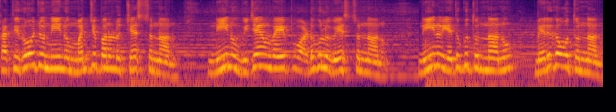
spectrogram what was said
ప్రతిరోజు నేను మంచి పనులు చేస్తున్నాను నేను విజయం వైపు అడుగులు వేస్తున్నాను. నేను ఎదుగుతున్నాను మెరుగవుతున్నాను.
